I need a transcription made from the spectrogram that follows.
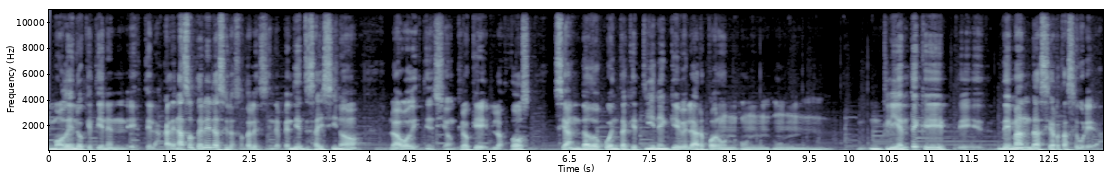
modelo que tienen este, las cadenas hoteleras y los hoteles independientes. Ahí sí no hago distinción. Creo que los dos se han dado cuenta que tienen que velar por un, cliente que eh, demanda cierta seguridad.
